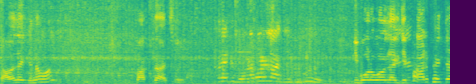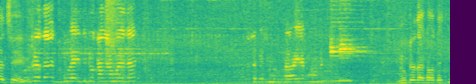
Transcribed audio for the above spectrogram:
তাহলে কি না মা পাক্কা আছে। কি বড় বড় লাগছে? পারফেক্ট আছে। দুটো দেখাও দেখি।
